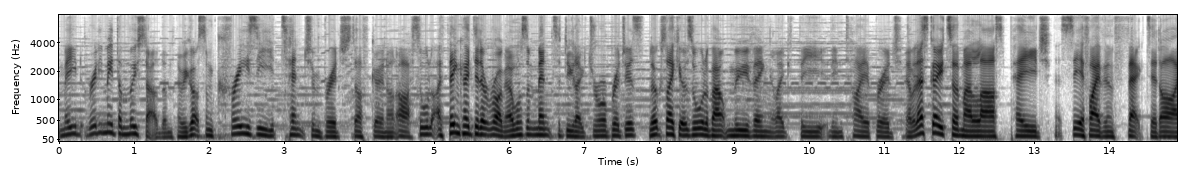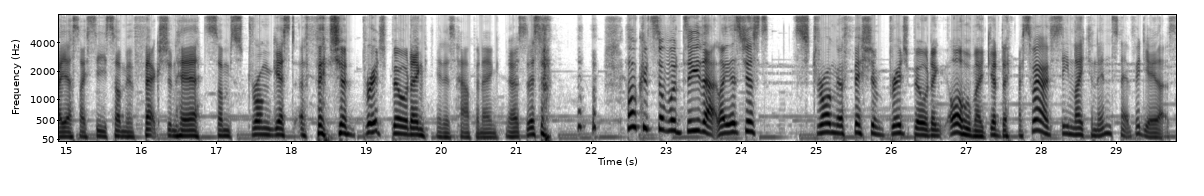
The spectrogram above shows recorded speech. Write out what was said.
made really made the most out of them. And we got some crazy tension bridge stuff going on. Oh, so I think I did it wrong. I wasn't meant to do like drawbridges. Looks like it was all about moving like the, the entire bridge. Yeah, but let's go to my last page. Let's see if I've infected. Ah, oh, yes, I see some infection here. Some strongest efficient bridge building. It is happening. Yeah, so this... How could someone do that? Like, it's just strong, efficient bridge building. Oh my goodness. I swear I've seen like an internet video that's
